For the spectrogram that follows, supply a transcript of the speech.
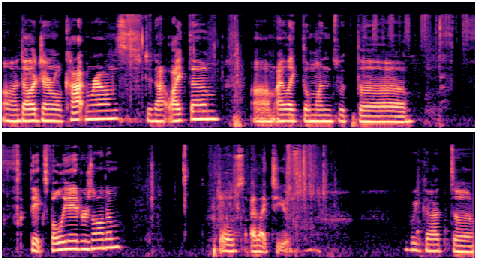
Uh, Dollar General cotton rounds. Did not like them. Um, I like the ones with the the exfoliators on them. Those I like to use. We got uh,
